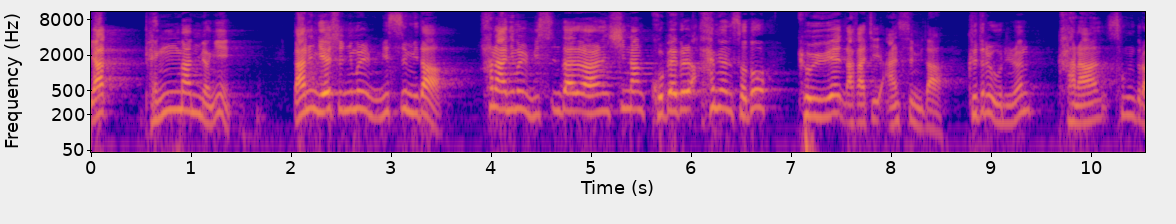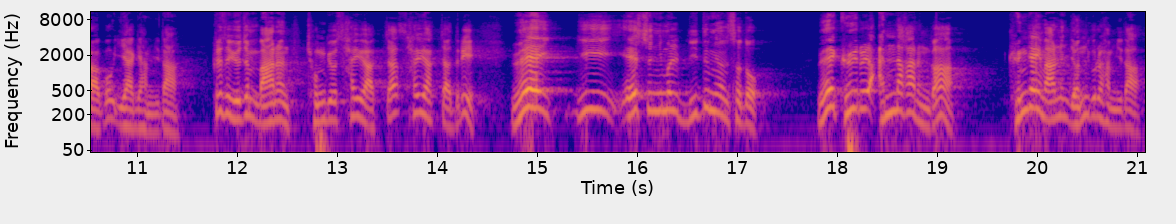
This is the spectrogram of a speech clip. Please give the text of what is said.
약 100만 명이 나는 예수님을 믿습니다. 하나님을 믿습니다라는 신앙 고백을 하면서도 교회에 나가지 않습니다. 그들을 우리는 가나안 성도라고 이야기합니다. 그래서 요즘 많은 종교 사회학자, 사회학자들이 왜 이 예수님을 믿으면서도 왜 교회를 안 나가는가 굉장히 많은 연구를 합니다.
